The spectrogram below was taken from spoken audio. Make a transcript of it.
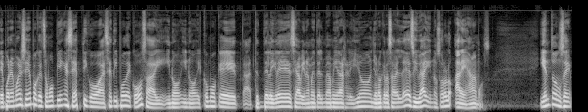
Le ponemos el sello porque somos bien escépticos a ese tipo de cosas y, no, y no, es como que de la iglesia viene a meterme a mí en la religión, yo no quiero saber de eso, y va, y nosotros lo alejamos. Y entonces,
